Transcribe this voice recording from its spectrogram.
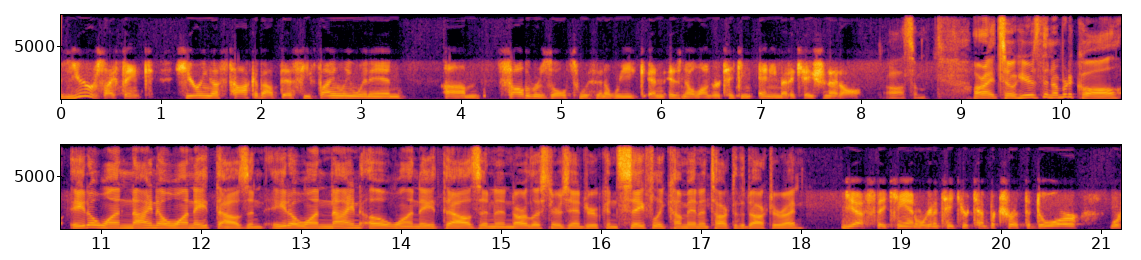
years, I think, hearing us talk about this. He finally went in, um, saw the results within a week, and is no longer taking any medication at all. Awesome. All right, so here's the number to call 801 901 8000. 801 901 8000. And our listeners, Andrew, can safely come in and talk to the doctor, right? Yes, they can. We're going to take your temperature at the door. We're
